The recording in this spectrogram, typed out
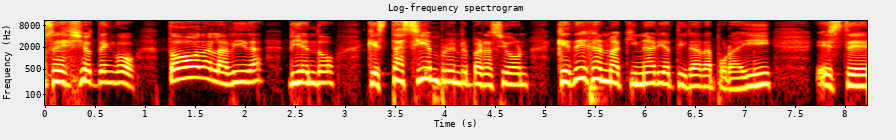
sé, yo tengo toda la vida viendo que está siempre en reparación, que dejan maquinaria tirada por ahí. Este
